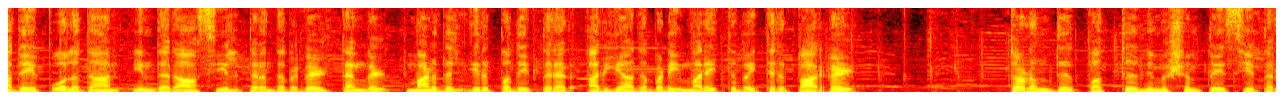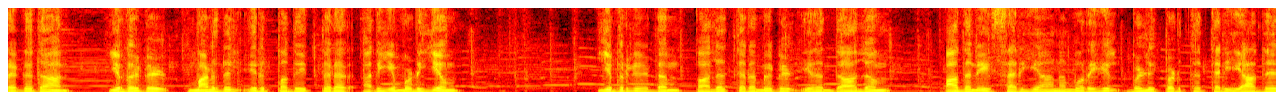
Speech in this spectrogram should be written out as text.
அதே போலதான் இந்த ராசியில் பிறந்தவர்கள் தங்கள் மனதில் இருப்பதை பிறர் அறியாதபடி மறைத்து வைத்திருப்பார்கள். தொடர்ந்து பத்து நிமிஷம் பேசிய பிறகுதான் இவர்கள் மனதில் இருப்பதை பிறர் அறிய முடியும். இவர்களிடம் பல திறமைகள் இருந்தாலும் அதனை சரியான முறையில் வெளிப்படுத்த தெரியாது.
